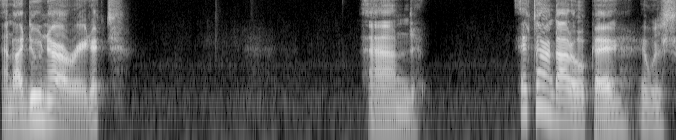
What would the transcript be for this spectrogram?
And I do narrate it. And it turned out okay. It was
